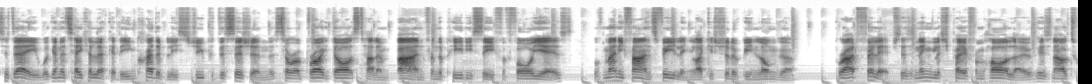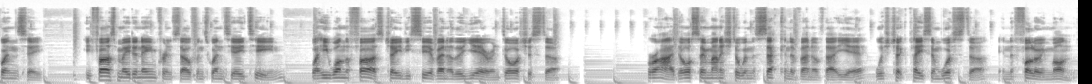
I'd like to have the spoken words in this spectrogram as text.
Today, we're going to take a look at the incredibly stupid decision that saw a bright darts talent banned from the PDC for four years, with many fans feeling like it should have been longer. Brad Phillips is an English player from Harlow who is now 20. He first made a name for himself in 2018, where he won the first JDC event of the year in Dorchester. Brad also managed to win the second event of that year, which took place in Worcester in the following month.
